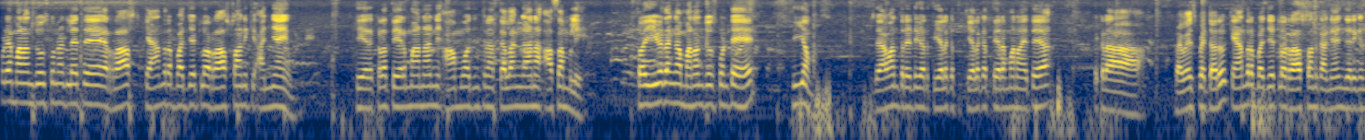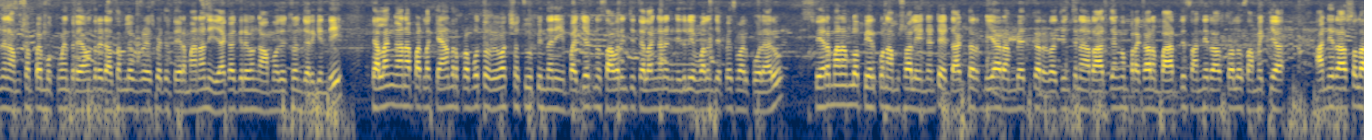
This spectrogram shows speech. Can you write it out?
ఇప్పుడే మనం చూసుకున్నట్లయితే రాష్ట్ర కేంద్ర బడ్జెట్లో రాష్ట్రానికి అన్యాయం. తీ- ఇక్కడ తీర్మానాన్ని ఆమోదించిన తెలంగాణ అసెంబ్లీ. సో ఈ విధంగా మనం చూసుకుంటే సీఎం రేవంత్ రెడ్డి గారు కీలక కీలక తీర్మానం అయితే ఇక్కడ ప్రవేశపెట్టారు. కేంద్ర బడ్జెట్లో రాష్ట్రానికి అన్యాయం జరిగిందనే అంశంపై ముఖ్యమంత్రి రేవంత్ రెడ్డి అసెంబ్లీలో ప్రవేశపెట్టిన తీర్మానాన్ని ఏకగ్రీవంగా ఆమోదించడం జరిగింది. తెలంగాణ పట్ల కేంద్ర ప్రభుత్వం వివక్ష చూపిందని బడ్జెట్ను సవరించి తెలంగాణకు నిధులు ఇవ్వాలని చెప్పేసి వారు కోరారు. తీర్మానంలో పేర్కొన్న అంశాలు ఏంటంటే డాక్టర్ బిఆర్ అంబేద్కర్ రచించిన రాజ్యాంగం ప్రకారం భారతదేశ అన్ని రాష్ట్రాల సమైక్య అన్ని రాష్ట్రాల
